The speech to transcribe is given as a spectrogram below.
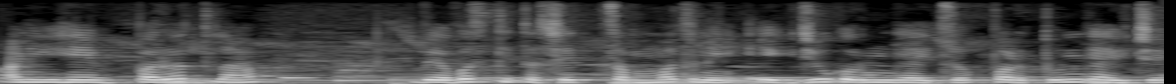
आणि हे परतला व्यवस्थित असे चम्मचने एकजीव करून घ्यायचं परतून घ्यायचे.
